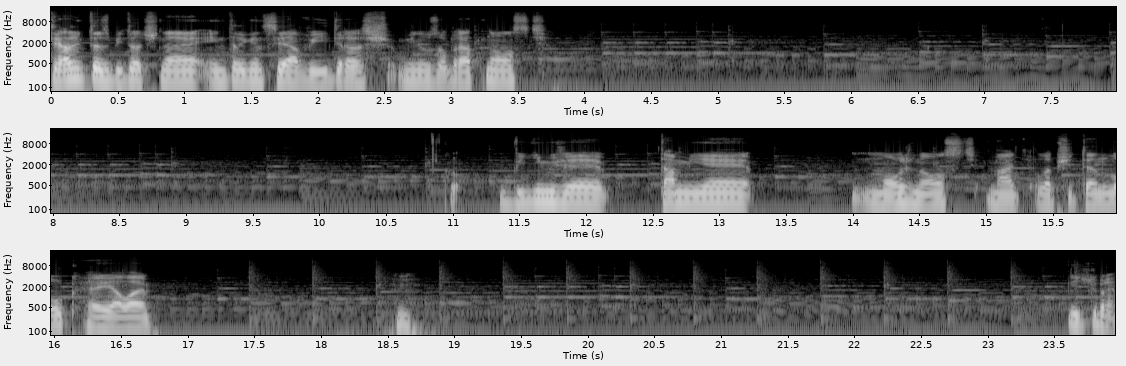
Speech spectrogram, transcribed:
teraz mi to je zbytočné. Inteligencia, výdrž, minus obratnosť. Vidím, že tam je možnosť mať lepší ten look, hej, ale Nič, dobre.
